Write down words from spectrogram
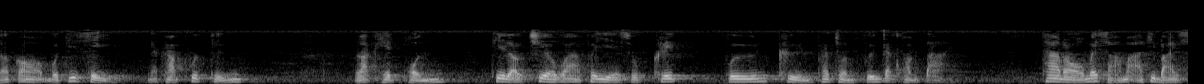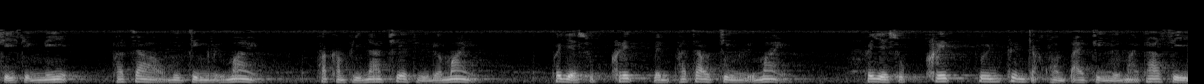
แล้วก็บทที่สี่ นะครับ พูดถึงหลักเหตุผลที่เราเชื่อว่าพระเยซูคริสต์ฟื้นคืนพระชนฟื้นจากความตาย ถ้าเราไม่สามารถอธิบายสี่สิ่งนี้ พระเจ้ามีจริงหรือไม่ พระคัมภีร์น่าเชื่อถือหรือไม่ พระเยซูคริสต์เป็นพระเจ้าจริงหรือไม่ พระเยซูคริสต์ฟื้นขึ้นจากความตายจริงหรือไม่ ถ้าสี่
